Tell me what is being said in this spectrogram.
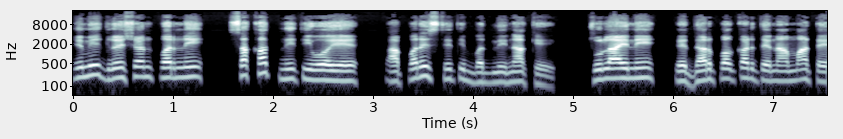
ઇમિગ્રેશન પરની સખત નીતિઓએ આ પરિસ્થિતિ બદલી નાખી. જુલાઈની તે ધરપકડ તેના માટે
